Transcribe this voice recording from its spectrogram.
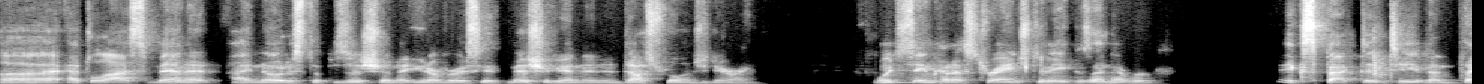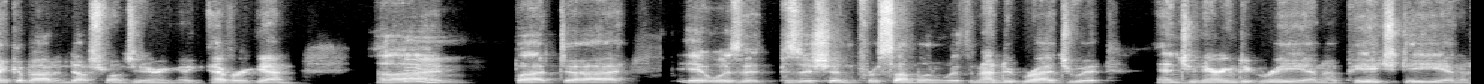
uh, at the last minute, I noticed a position at University of Michigan in industrial engineering, which mm-hmm. seemed kind of strange to me because I never expected to even think about industrial engineering ever again. Uh, hmm. But uh, it was a position for someone with an undergraduate engineering degree and a PhD in a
